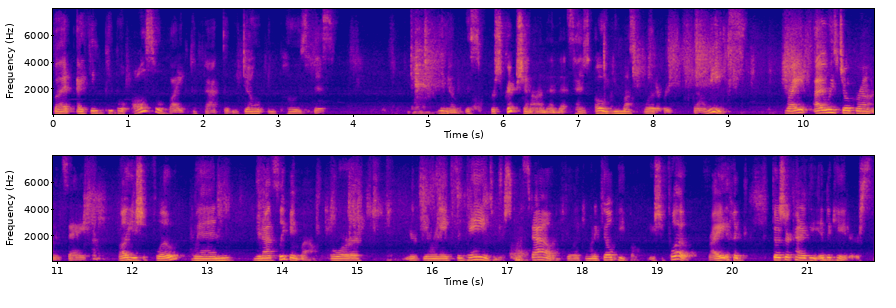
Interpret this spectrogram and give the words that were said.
But I think people also like the fact that we don't impose this, you know, this prescription on them that says, oh, you must float every four weeks, right? I always joke around and say, well, you should float when you're not sleeping well, or you're feeling aches and pains, or you're stressed out, you feel like you want to kill people. You should float, right? Like those are kind of the indicators.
